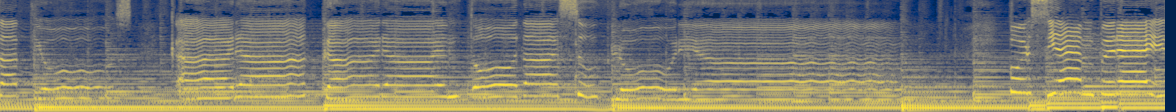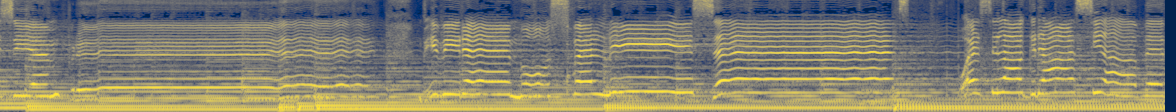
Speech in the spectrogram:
a Dios cara a cara en toda su gloria. Por siempre y siempre. Viviremos felices, pues la gracia de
